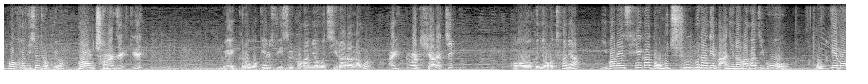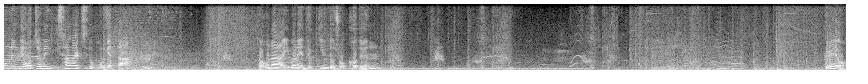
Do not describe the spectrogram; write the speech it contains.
뭐 컨디션 좋고요. 멍청한 새끼! 왜 그러고 깰 수 있을 것 같냐고 지랄하려고? 아이 어떻게 알았지? 어 근데 어떡하냐? 이번엔 새가 너무 충분하게 많이 남아가지고 못 깨먹는 게 어쩌면 이상할지도 모르겠다 더구나 이번엔 느낌도 좋거든 그래요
